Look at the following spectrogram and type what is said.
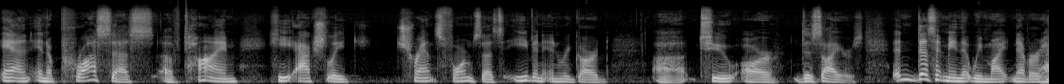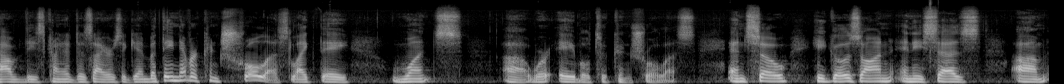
And in a process of time, He actually transforms us, even in regard uh, to our desires. It doesn't mean that we might never have these kind of desires again, but they never control us like they once uh, were able to control us. And so he goes on and he says, um,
